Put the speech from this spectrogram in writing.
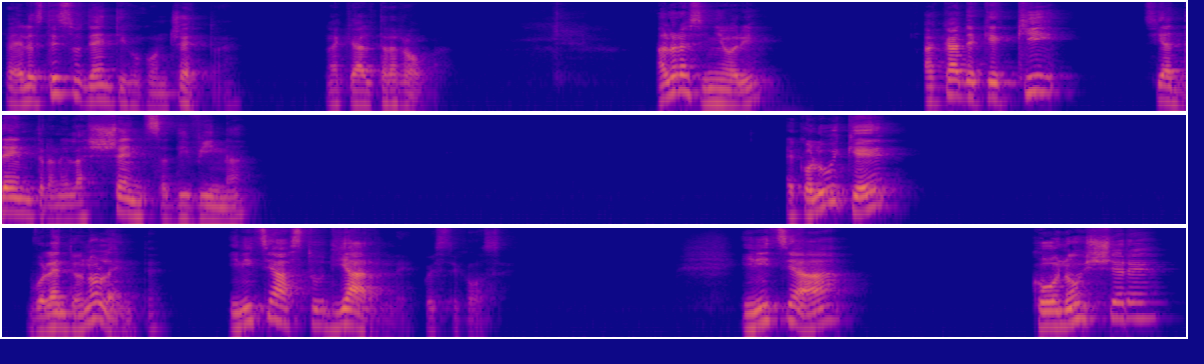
Cioè, è lo stesso identico concetto, eh? non è che altra roba. Allora, signori, accade che chi si addentra nella scienza divina è colui che, volente o nolente, inizia a studiarle queste cose. Inizia a conoscere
